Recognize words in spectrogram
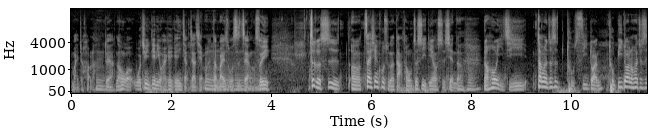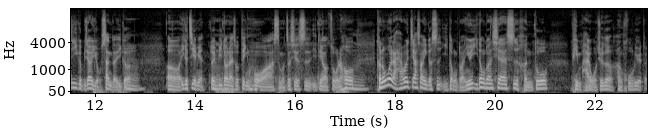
买就好了。嗯、对啊，然后我我去你店里，我还可以跟你讲价钱嘛。嗯、坦白说是这样，嗯、所以这个是呃在线库存的打通，这是一定要实现的。嗯、然后以及当然这是 to C 端，to B 端的话就是一个比较友善的一个、嗯、呃一个界面。对 B 端来说，订货啊什么这些是一定要做。然后可能未来还会加上一个是移动端，因为移动端现在是很多品牌我觉得很忽略的，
